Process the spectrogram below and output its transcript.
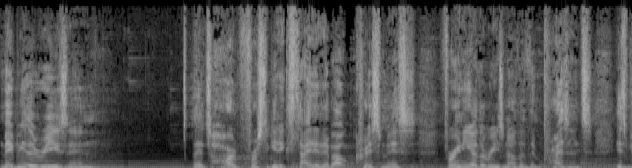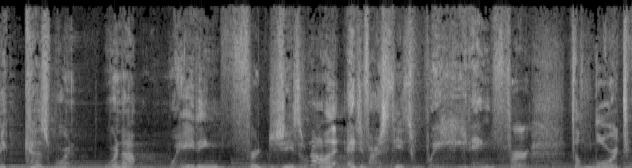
maybe the reason that it's hard for us to get excited about Christmas for any other reason other than presents is because we're, we're not waiting for Jesus. We're not on the edge of our seats waiting for the Lord to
